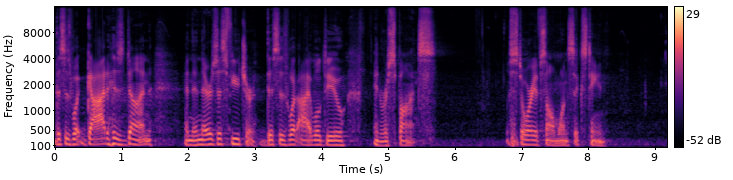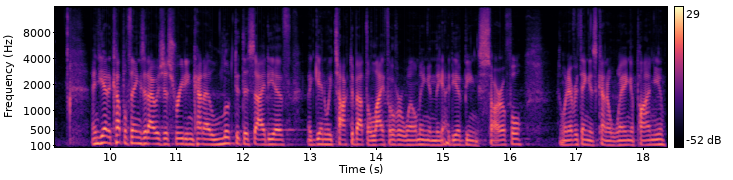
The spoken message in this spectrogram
This is what God has done. And then there's this future. This is what I will do in response. The story of Psalm 116. And yet, a couple things that I was just reading kind of looked at this idea of, again, we talked about the life overwhelming and the idea of being sorrowful and when everything is kind of weighing upon you.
